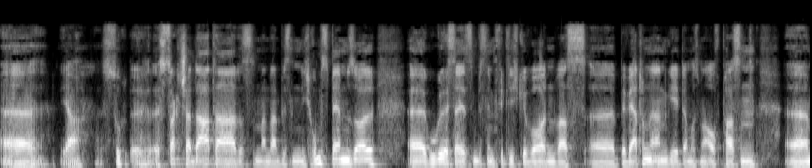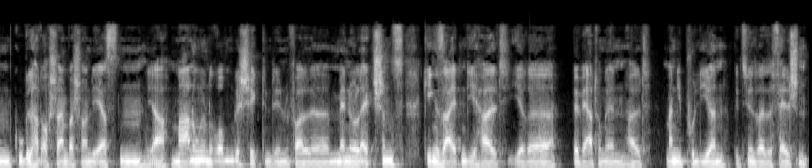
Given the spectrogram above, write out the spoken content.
äh, ja, äh, Structure Data, dass man da ein bisschen nicht rumspammen soll. Äh, Google ist da jetzt ein bisschen empfindlich geworden, was äh, Bewertungen angeht. Da muss man aufpassen. Ähm, Google hat auch scheinbar schon die ersten ja, Mahnungen rumgeschickt, in dem Fall äh, Manual Actions gegen Seiten, die halt ihre Bewertungen halt manipulieren beziehungsweise fälschen.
